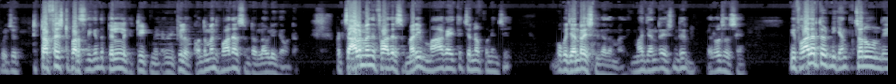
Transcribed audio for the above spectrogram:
కొంచెం టఫెస్ట్ పర్సన్ కింద పిల్లలకి ట్రీట్మెంట్ ఫీల్ కొంతమంది ఫాదర్స్ ఉంటారు లవ్లీగా ఉంటారు. బట్ చాలామంది ఫాదర్స్ మరి మాకైతే చిన్నప్పటి నుంచి ఒక జనరేషన్ కదమ్మా అది. మా జనరేషన్ రోల్స్ వస్తాయి మీ ఫాదర్ తోటి నీకు ఎంత చనువు ఉంది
